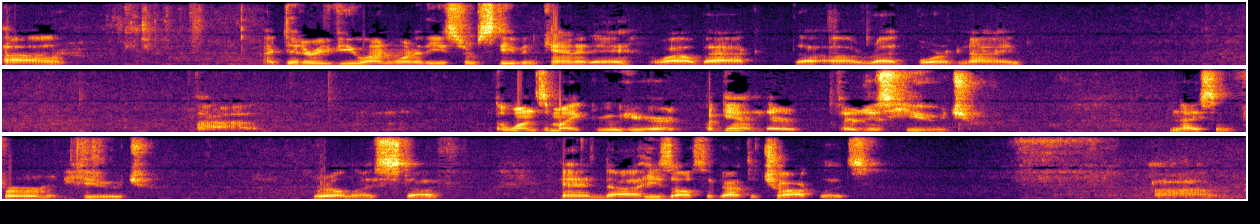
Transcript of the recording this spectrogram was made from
Uh, I did a review on one of these from Stephen Kennedy a while back the uh, Red Borg 9. Uh, the ones Mike grew here, again, they're they're just huge. Nice and firm and huge. Real nice stuff. And uh, he's also got the chocolates. Um,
